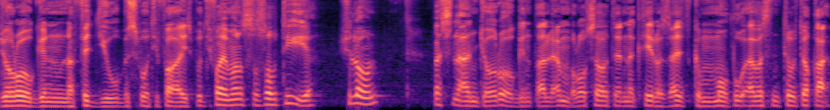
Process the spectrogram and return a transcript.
جو روجن فيديو ب Spotify. Spotify منصة صوتية. شلون؟ بس الآن جو روجن طال عمره سوت لنا كثير وأزعجتكم الموضوع بس أنتم أتوقع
